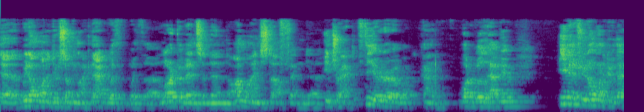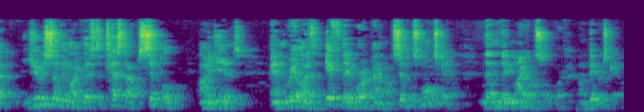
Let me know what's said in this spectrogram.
Uh, we don't want to do something like that with with uh, LARP events and then the online stuff and uh, interactive theater or what kind of what will have you. Even if you don't want to do that, use something like this to test out simple ideas and realize that if they work kind of on a simple small scale, then they might also work on a bigger scale.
